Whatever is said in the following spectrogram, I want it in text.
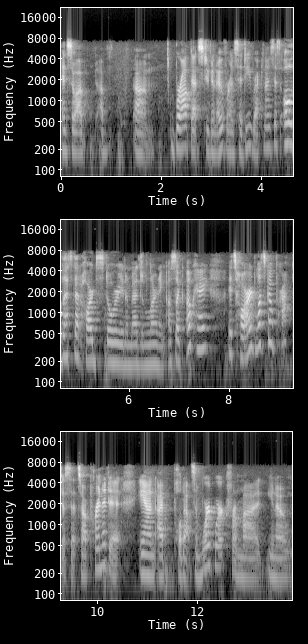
And so I, I um, brought that student over and said, "Do you recognize this? Oh, that's that hard story in Imagine Learning." I was like, "Okay, it's hard. Let's go practice it." So I printed it and I pulled out some word work from my, you know,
